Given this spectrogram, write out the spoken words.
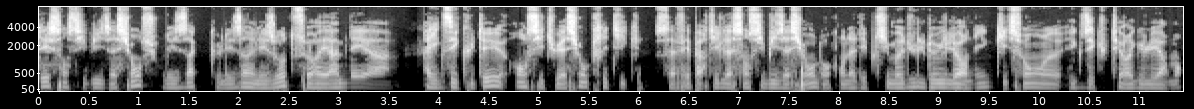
des sensibilisations sur les actes que les uns et les autres seraient amenés à, exécuter en situation critique. Ça fait partie de la sensibilisation, donc on a des petits modules de e-learning qui sont euh, exécutés régulièrement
